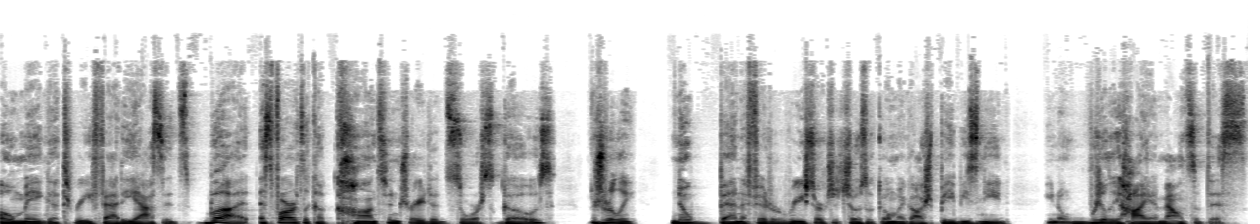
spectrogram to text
omega 3 fatty acids. But as far as like a concentrated source goes, there's really no benefit or research that shows like, oh my gosh, babies need, you know, really high amounts of this.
